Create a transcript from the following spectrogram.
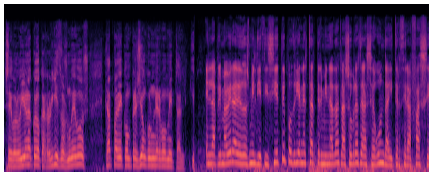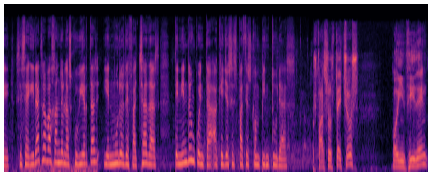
se volvieron a colocar rollizos nuevos, capa de compresión con un herbometal. En la primavera de 2017 podrían estar terminadas las obras de la segunda y tercera fase. Se seguirá trabajando en las cubiertas y en muros de fachadas, teniendo en cuenta aquellos espacios con pinturas. Los falsos techos coinciden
